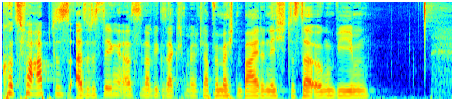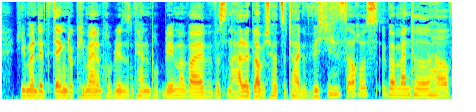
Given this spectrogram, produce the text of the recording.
kurz vorab, das, also das Ding ist, na, wie gesagt, ich glaube, wir möchten beide nicht, dass da irgendwie jemand jetzt denkt, okay, meine Probleme sind keine Probleme, weil wir wissen alle, glaube ich, heutzutage, wie wichtig es auch ist, über Mental Health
